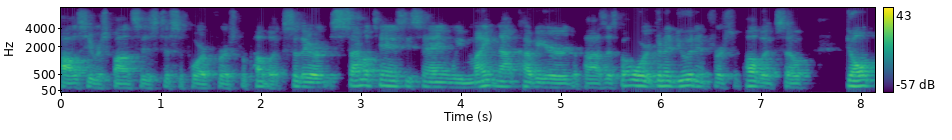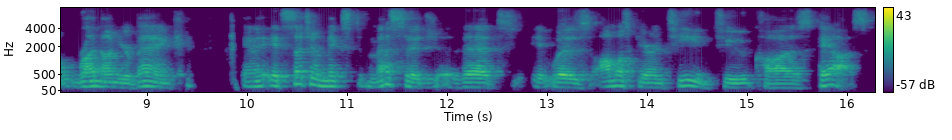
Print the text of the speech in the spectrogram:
policy responses to support First Republic. So they're simultaneously saying we might not cover your deposits, but we're going to do it in First Republic. So don't run on your bank. And it's such a mixed message that it was almost guaranteed to cause chaos.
